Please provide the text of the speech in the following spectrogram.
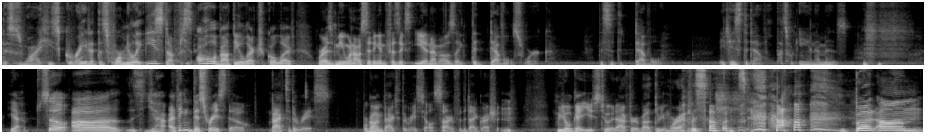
this is why he's great at this Formula E stuff. He's all about the electrical life. Whereas me, when I was sitting in physics E and M, I was like, the devil's work. This is the devil. It is the devil. That's what E and M is. yeah. So, uh, yeah, I think this race though. Back to the race. We're going back to the race, y'all. Sorry for the digression. You'll get used to it after about three more episodes. but um,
